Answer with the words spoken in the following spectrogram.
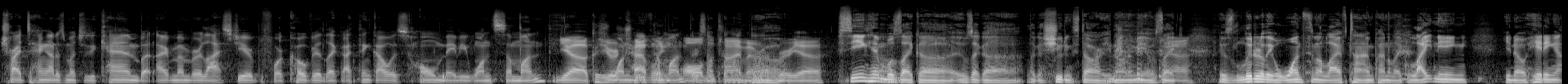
tried to hang out as much as we can. But I remember last year before COVID, like I think I was home maybe once a month. Yeah, because you were One week a traveling month or all the something time. like I remember. Bro. Yeah. Seeing him was like a it was like a like a shooting star. You know what I mean? It was like Yeah. it was literally a once in a lifetime kind of like lightning, you know, hitting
